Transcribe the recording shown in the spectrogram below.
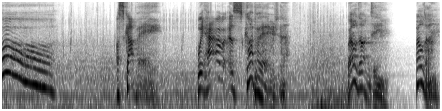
Ah. Escape. We have escaped. Well done, team. Well done.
